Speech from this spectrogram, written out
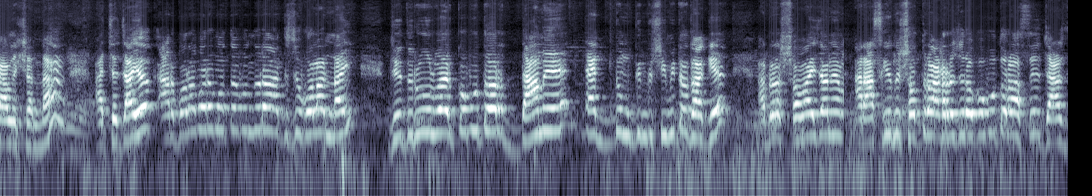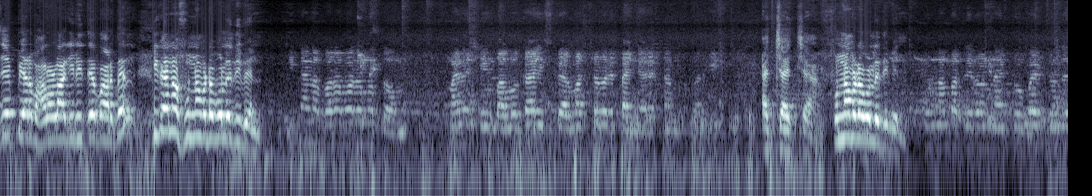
কালেকশন না? আচ্ছা যাই হোক আর বরাবরের মতো বন্ধুরা আর কিছু বলার নাই যেহেতু রুল ভাইয়ের কবুতর দামে একদম কিন্তু সীমিত থাকে আপনারা সবাই জানেন আর আজকে কিন্তু সতেরো আঠারো জোড়া কবুতর আছে যার যে পেয়ার ভালো লাগে নিতে পারবেন ঠিকানা ফোন নাম্বারটা বলে দিবেন। মানে আচ্ছা আচ্ছা ফোন নাম্বারটা বলে দিবেন phone number zero nine two মুহূর্তে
